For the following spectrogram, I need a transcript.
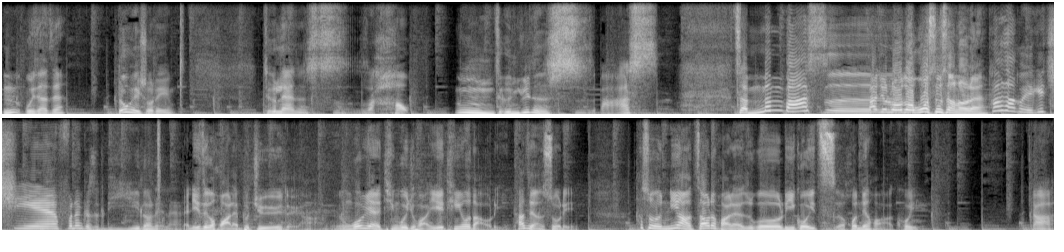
嗯，为啥子？都会说的。这个男人是好，嗯，这个女人是巴适，这么巴适，咋就落到我手上了呢？他咋个又跟前夫两个是离了的呢？你这个话呢不绝对哈，我原来听过一句话，也挺有道理。他这样说的，他说你要找的话呢，如果离过一次婚的话可以，啊，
